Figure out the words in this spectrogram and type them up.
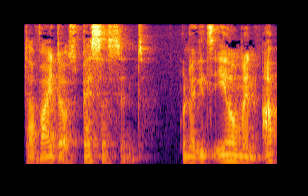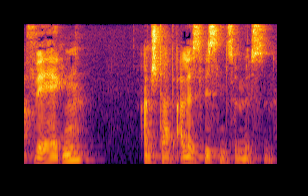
da weitaus besser sind. Und da geht es eher um ein Abwägen, anstatt alles wissen zu müssen.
